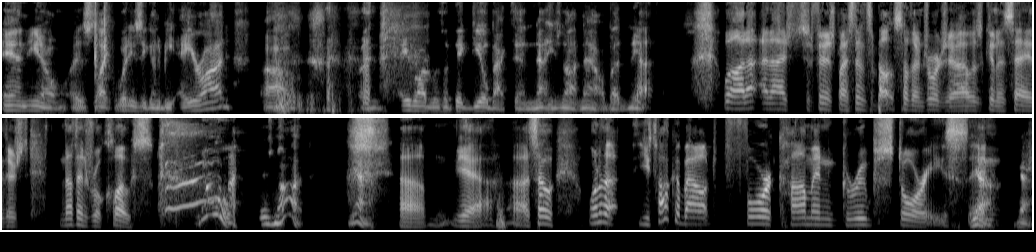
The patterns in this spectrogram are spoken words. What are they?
Yeah. And you know, it's like, what is he going to be? A Rod? Uh, a Rod was a big deal back then. Now he's not now, but yeah. well, and I, and I, should finish my sentence about Southern Georgia. I was going to say there's nothing's real close. no, there's not. Yeah. Um, yeah. Uh, so one of the you talk about four common group stories. Yeah. And, yeah.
